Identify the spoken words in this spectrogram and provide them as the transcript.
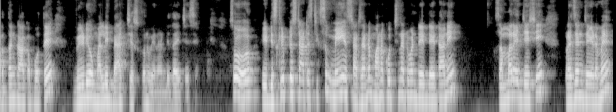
అర్థం కాకపోతే వీడియో మళ్ళీ బ్యాక్ చేసుకొని వినండి దయచేసి. సో ఈ డిస్క్రిప్టివ్ స్టాటిస్టిక్స్ మెయిన్ స్టాటిస్ అంటే మనకు వచ్చినటువంటి డేటాని సమ్మరైజ్ చేసి ప్రజెంట్ చేయడమే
